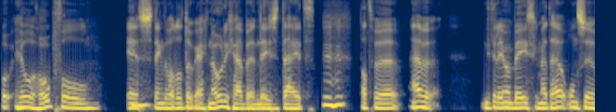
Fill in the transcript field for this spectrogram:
heel hoopvol is. Mm -hmm. Ik denk dat we dat ook echt nodig hebben in deze tijd. Mm -hmm. Dat we, hè, we niet alleen maar bezig met hè, onze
